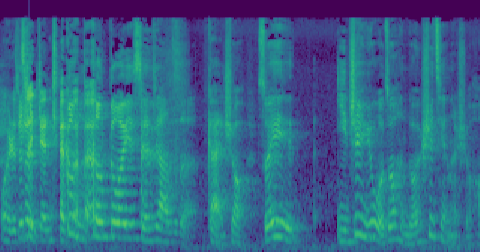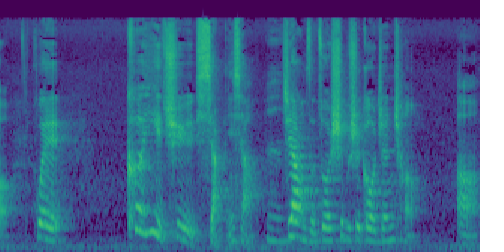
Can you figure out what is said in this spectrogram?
我是就是最真诚更的。更多一些这样子的感受，所以以至于我做很多事情的时候，会刻意去想一想，嗯这样子做是不是够真诚啊？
